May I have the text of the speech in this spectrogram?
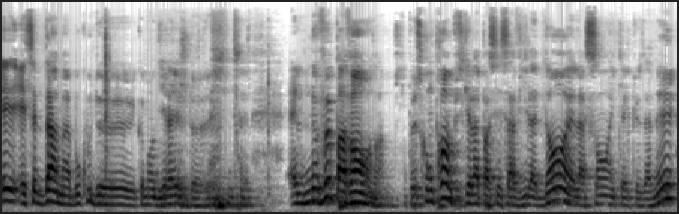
Et, et cette dame a beaucoup de, comment dirais-je, de, elle ne veut pas vendre, ce qui peut se comprendre puisqu'elle a passé sa vie là-dedans, elle a 100 et quelques années.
